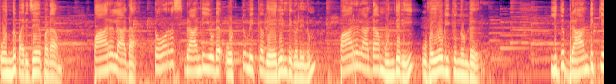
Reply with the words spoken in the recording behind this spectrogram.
ഒന്ന് പരിചയപ്പെടാം. പാരലാട ടോറസ് ബ്രാൻഡിയുടെ ഒട്ടുമിക്ക വേരിയന്റുകളിലും പാരലാട മുന്തിരി ഉപയോഗിക്കുന്നുണ്ട്. ഇത് ബ്രാൻഡിക്ക്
